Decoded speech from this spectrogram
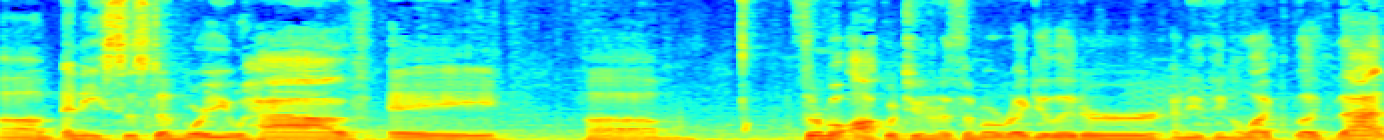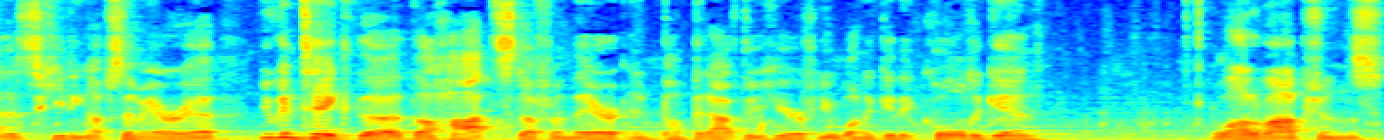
um, any system where you have a um, thermal aquatuner, thermoregulator, anything like like that that's heating up some area. You can take the the hot stuff from there and pump it out through here if you want to get it cold again. A lot of options.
